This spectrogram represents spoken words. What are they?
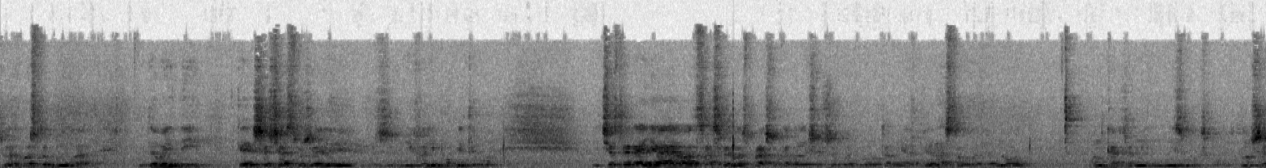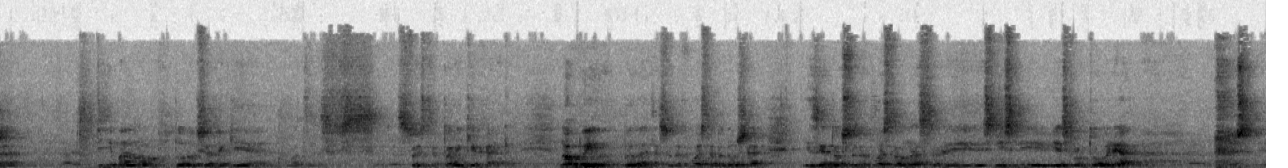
Судоходство было до войны. Конечно, сейчас уже никто не помнит его. И, честно говоря, я отца своего спрашивал, когда он еще живой был, там у меня 12 года, но он как-то не, не смог вспомнить. Потому что, э, видимо, оно было все-таки вот с, той стороны, по реке Харьков. Но было, было это судоходство, потому что из этого судоходства у нас э, снесли весь фруктовый ряд на площади,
